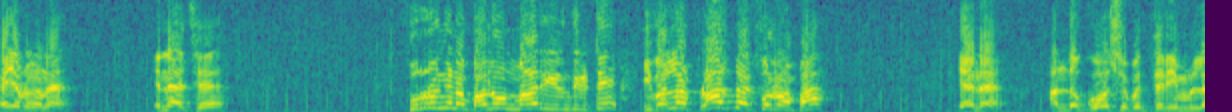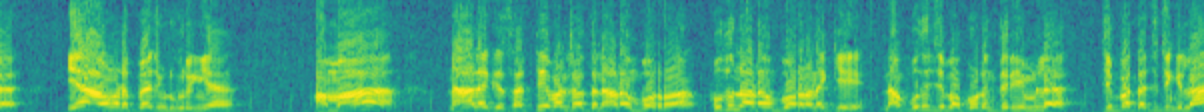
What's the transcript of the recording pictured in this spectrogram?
கையப்படுங்கண்ணே என்னாச்சு? சுருங்கின பலூன் மாதிரி இருந்துகிட்டு இவெல்லாம் பிளாஸ்பேக் சொல்றான்ப்பா. ஏண்ணே அந்த கோஷை பத்தி தெரியும்ல ஏன் அவங்களோட பேச்சு கொடுக்குறீங்க? ஆமா நாளைக்கு சத்யவான் சாத்த நாடகம் போடுறோம். புது நாடகம் போடுற அன்னைக்கு நான் புது ஜிப்பா போடுன்னு தெரியும்ல ஜிப்பா தச்சிட்டீங்களா?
